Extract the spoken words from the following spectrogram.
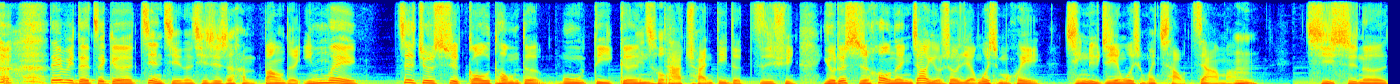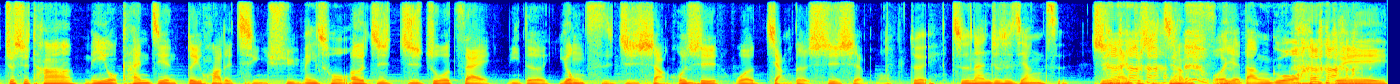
David 的这个见解呢，其实是很棒的，因为。这就是沟通的目的，跟他传递的资讯。有的时候呢，你知道，有时候人为什么会情侣之间为什么会吵架吗？嗯，其实呢，就是他没有看见对话的情绪，没错，而只执着在你的用词之上，或是我讲的是什么。对，直男就是这样子，直男就是这样子。我也当过。对，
